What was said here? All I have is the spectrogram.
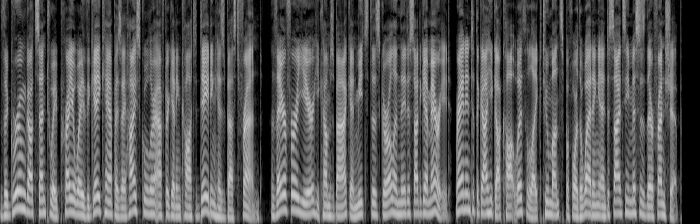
The groom got sent to a pray away the gay camp as a high schooler after getting caught dating his best friend. There for a year, he comes back and meets this girl and they decide to get married. Ran into the guy he got caught with like two months before the wedding and decides he misses their friendship.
